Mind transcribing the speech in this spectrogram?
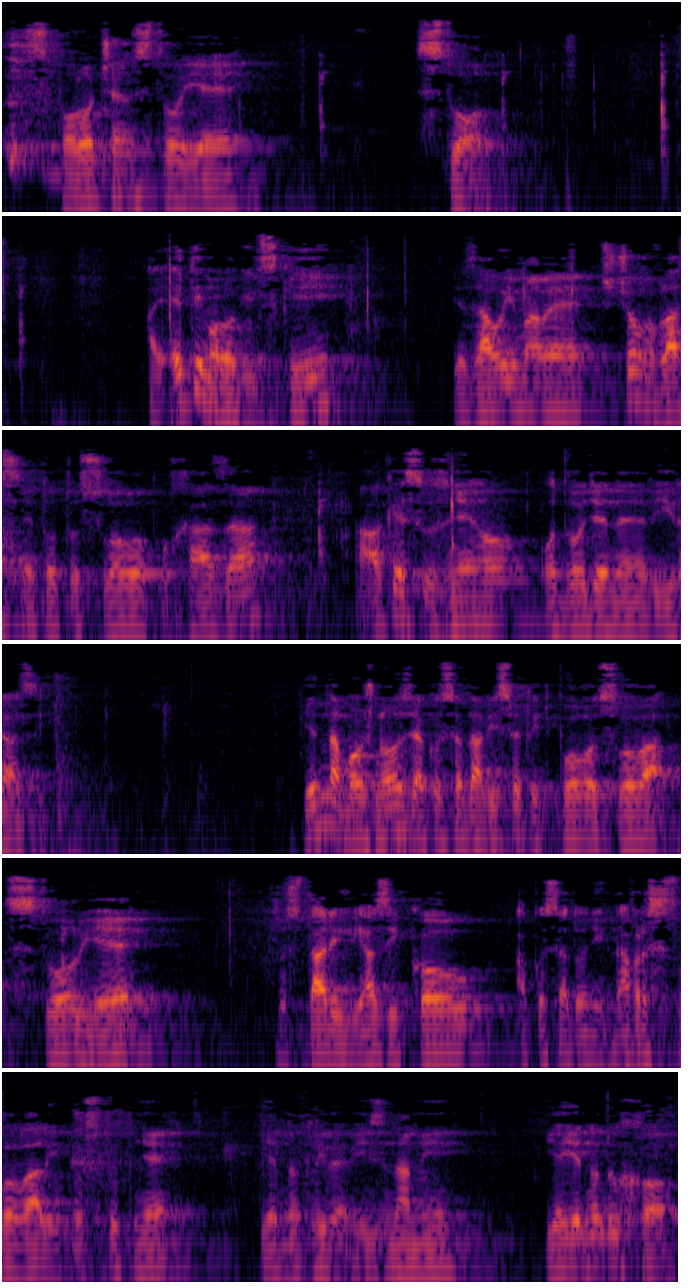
spoločenstvo, je stôl. Aj etymologicky je zaujímavé, z čoho vlastne toto slovo pochádza a aké sú z neho odvodené výrazy. Jedna možnosť, ako sa dá vysvetliť pôvod slova stôl, je zo starých jazykov, ako sa do nich navrstvovali postupne jednotlivé významy, je jednoducho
